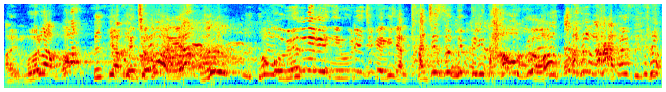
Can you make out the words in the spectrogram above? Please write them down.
아니 뭐라고? 야 그건 정말이야? 어머 웬일이니 우리 집에 그냥 단체 손님들이 다 오고 알았어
